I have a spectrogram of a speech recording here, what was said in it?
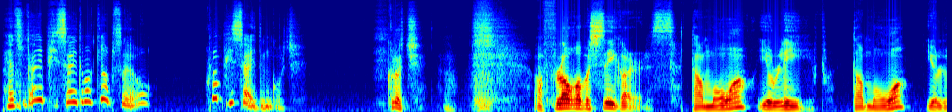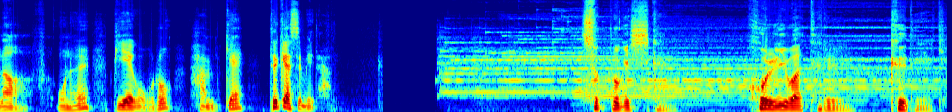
배순탁의 B side밖에 없어요. 그럼 B side인 거지. 그렇지. 어. A flock of seagulls, the more you live, the more you love. 오늘 B의 곡으로 함께 듣겠습니다. 축복의 시간 holy water를 그대에게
